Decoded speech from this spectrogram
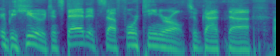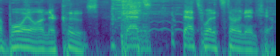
it'd be huge. Instead, it's uh, fourteen year olds who've got uh, a boil on their coos. That's that's what it's turned into,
